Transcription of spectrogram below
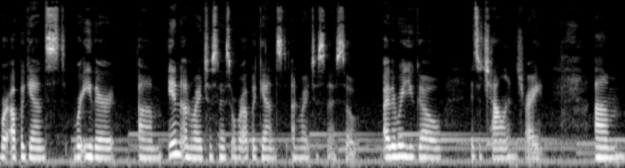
we're up against we're either um, in unrighteousness or we're up against unrighteousness. So either way you go, it's a challenge, right? Um,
